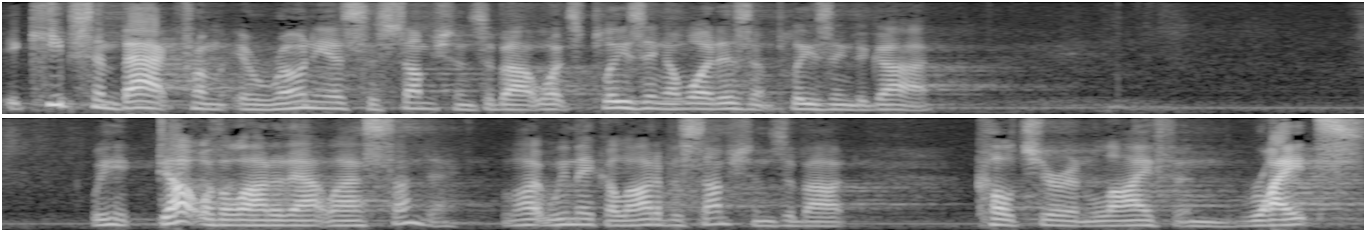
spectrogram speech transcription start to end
It keeps him back from erroneous assumptions about what's pleasing and what isn't pleasing to God. We dealt with a lot of that last Sunday. Lot, we make a lot of assumptions about culture and life and rights,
